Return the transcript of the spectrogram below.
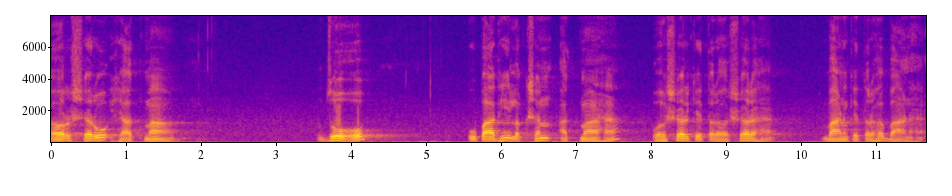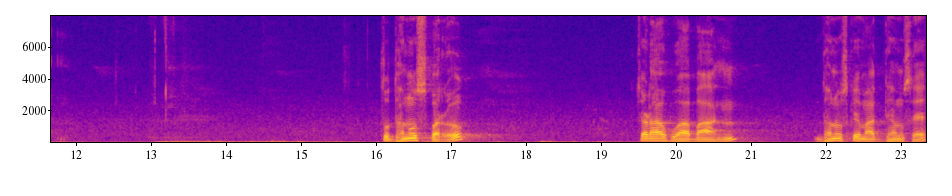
और शरो ह्यात्मा, जो उपाधि लक्षण आत्मा है, वह शर के तरह शर है, बाण के तरह बाण है। तो धनुष पर चढ़ा हुआ बाण धनुष के माध्यम से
